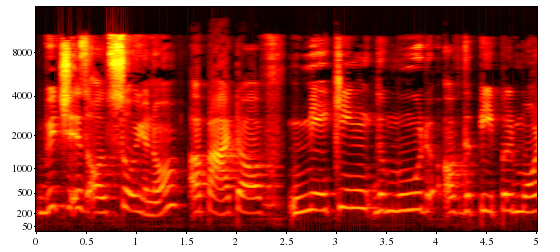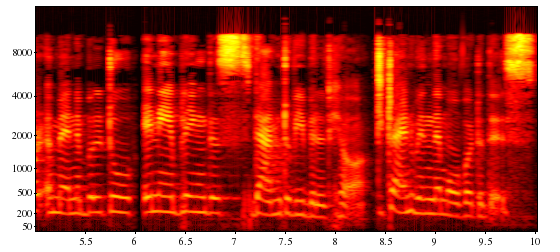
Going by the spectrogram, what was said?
which is also, you know, a part of making the mood of the people more amenable to enabling this dam to be built here, to try and win them over to this.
